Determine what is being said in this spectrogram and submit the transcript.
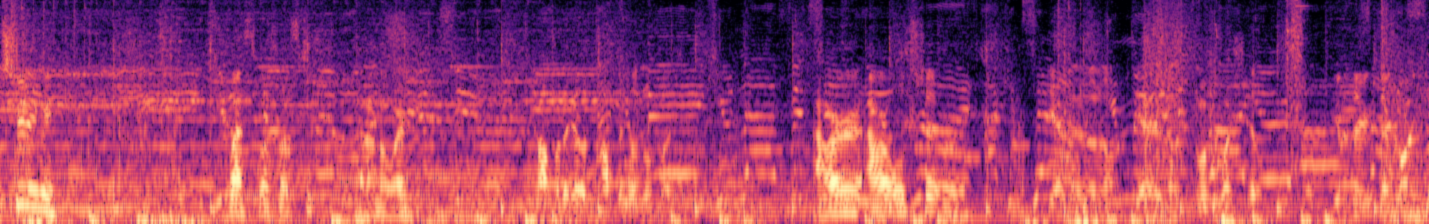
Who's shooting me? West, west, west. I don't know where. Top of the hill, top of the hill, northwest. Our our old shit or Yeah, no, no, no. Yeah, no, northwest hill. Yeah, they're, they're going to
